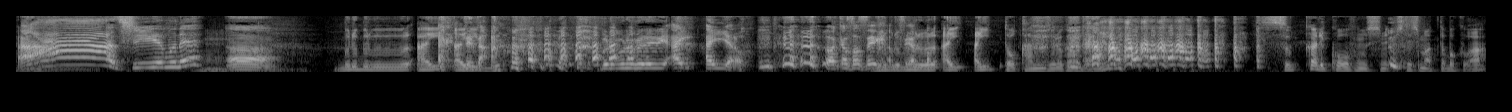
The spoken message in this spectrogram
あー、CM ね。うん。ブルブルブルブルアイアイブルブルブルブルリ、あい、あいやろ。若さ生ブル活やろ。ブルブルアイアイと感じる彼女にすっかり興奮ししてしまった僕は、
